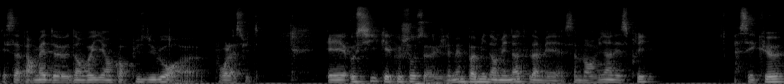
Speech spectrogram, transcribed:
et ça permet d'envoyer encore plus du lourd euh, pour la suite. Et aussi quelque chose, je ne l'ai même pas mis dans mes notes là, mais ça me revient à l'esprit, c'est que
